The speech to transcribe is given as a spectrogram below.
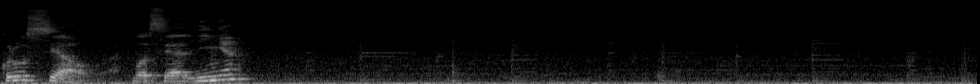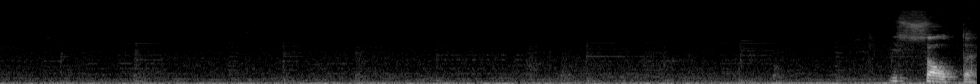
crucial. Você alinha e solta.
